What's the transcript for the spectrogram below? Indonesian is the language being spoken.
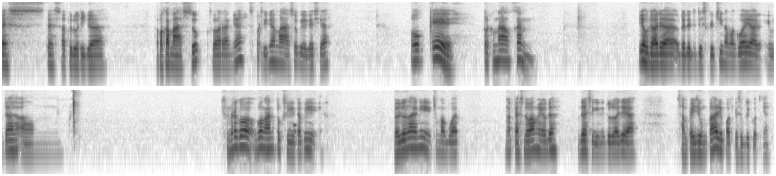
Tes, tes, 1, 2, 3. Apakah masuk suaranya? Sepertinya masuk ya guys ya. Oke, perkenalkan. Ya udah ada udah ada di deskripsi nama gue ya. Ya udah um, sebenarnya gue gue ngantuk sih tapi ya udahlah ini cuma buat ngetes doang ya udah udah segini dulu aja ya sampai jumpa di podcast berikutnya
